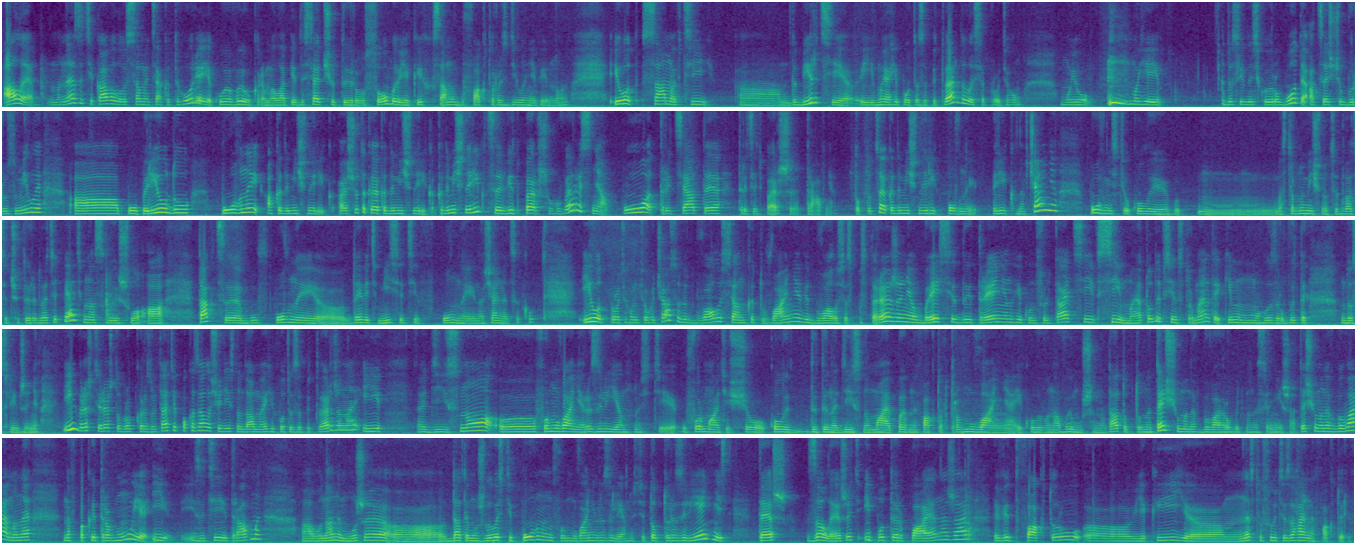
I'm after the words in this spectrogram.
Але мене зацікавила ось саме ця категорія, яку я виокремила 54 особи, в яких саме був фактор розділення війною. І от саме в цій добірці, і моя гіпотеза підтвердилася протягом мою, моєї дослідницької роботи, а це, щоб ви розуміли, по періоду повний академічний рік. А що таке академічний рік? Академічний рік це від 1 вересня по 30-31 травня. Тобто це академічний рік, повний рік навчання, повністю, коли астрономічно це 24-25 у нас вийшло, а так це був повний е, 9 місяців, повний навчальний цикл. І от протягом цього часу відбувалося анкетування, відбувалося спостереження, бесіди, тренінги, консультації, всі методи, всі інструменти, якими ми могли зробити дослідження. І, врешті-решт, обробка результатів показала, що дійсно да, моя гіпотеза підтверджена, і е, дійсно е, формування резильєнтності у форматі, що коли дитина дійсно має певний фактор травмування і коли вона вимушена, да, тобто не те, що мене вбиває, робить мене сильніше, а те, що мене вбиває, мене навпаки травмує, і із цієї травми вона не може дати можливості повному формуванню резильєнтності. Тобто резильєнтність теж залежить і потерпає, на жаль, від фактору, який е, не стосується загальних факторів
